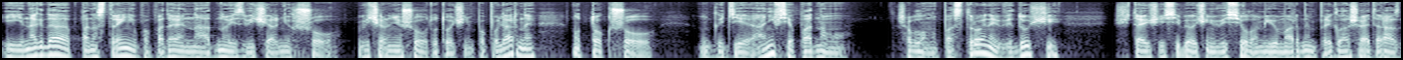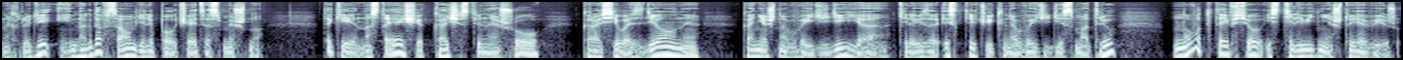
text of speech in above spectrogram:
И иногда по настроению попадаю на одно из вечерних шоу. Вечерние шоу тут очень популярны. Ну, ток-шоу, где они все по одному шаблону построены. Ведущий – считающий себя очень веселым, юморным, приглашает разных людей, и иногда в самом деле получается смешно. Такие настоящие качественные шоу, красиво сделанные. Конечно, в HD, я телевизор исключительно в HD смотрю, но вот это и все из телевидения, что я вижу.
